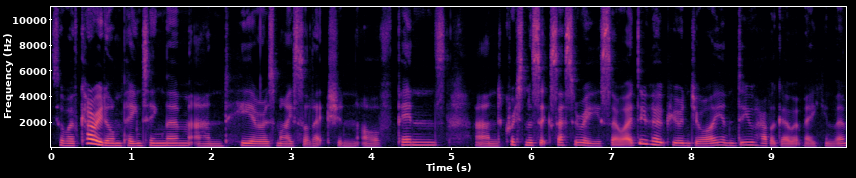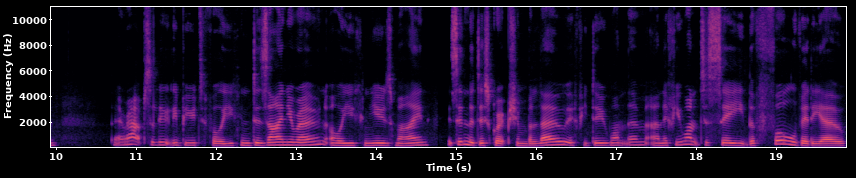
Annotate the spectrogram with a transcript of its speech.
So I've carried on painting them and here is my selection of pins and Christmas accessories. So I do hope you enjoy and do have a go at making them. They're absolutely beautiful. You can design your own or you can use mine. It's in the description below if you do want them and if you want to see the full video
